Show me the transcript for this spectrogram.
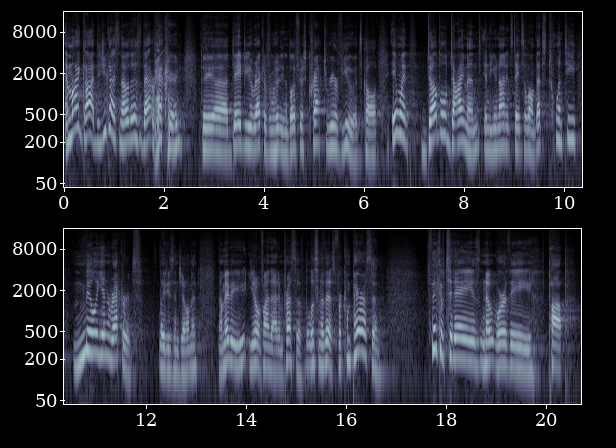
and my God, did you guys know this? That record, the uh, debut record from Hootie and the Blowfish, Cracked Rear View, it's called. It went double diamond in the United States alone. That's 20 million records, ladies and gentlemen. Now, maybe you don't find that impressive, but listen to this. For comparison, think of today's noteworthy pop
